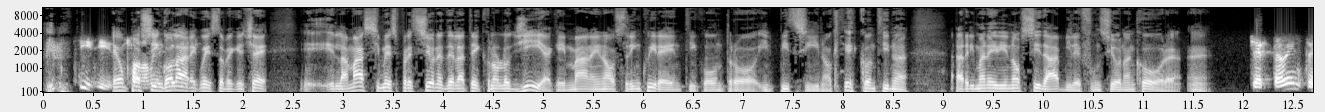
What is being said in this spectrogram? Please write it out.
Sì, sì, è un po' singolare questo perché c'è eh, la massima espressione della tecnologia che emana i nostri inquirenti contro il pizzino che continua a rimanere inossidabile e funziona ancora. Eh. Certamente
